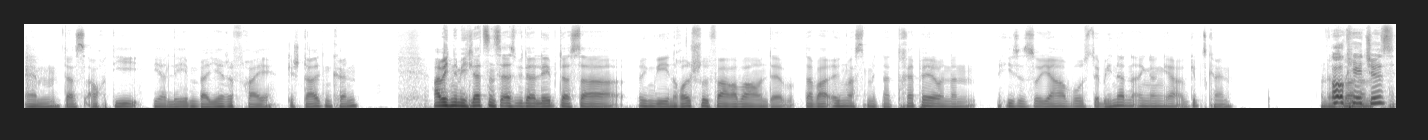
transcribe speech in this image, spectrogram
ähm, dass auch die ihr Leben barrierefrei gestalten können. Habe ich nämlich letztens erst wieder erlebt, dass da irgendwie ein Rollstuhlfahrer war und der, da war irgendwas mit einer Treppe und dann hieß es so, ja, wo ist der Behinderteneingang? Ja, gibt's keinen. Okay, dann, tschüss.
